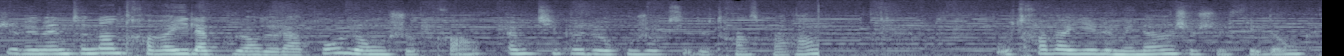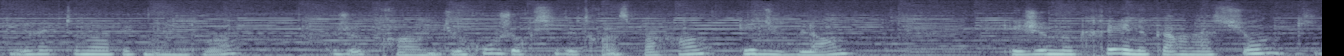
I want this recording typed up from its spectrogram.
Je vais maintenant travailler la couleur de la peau, donc je prends un petit peu de rouge oxyde transparent. Pour travailler le mélange, je fais donc directement avec mon doigt. Je prends du rouge oxyde transparent et du blanc et je me crée une carnation qui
